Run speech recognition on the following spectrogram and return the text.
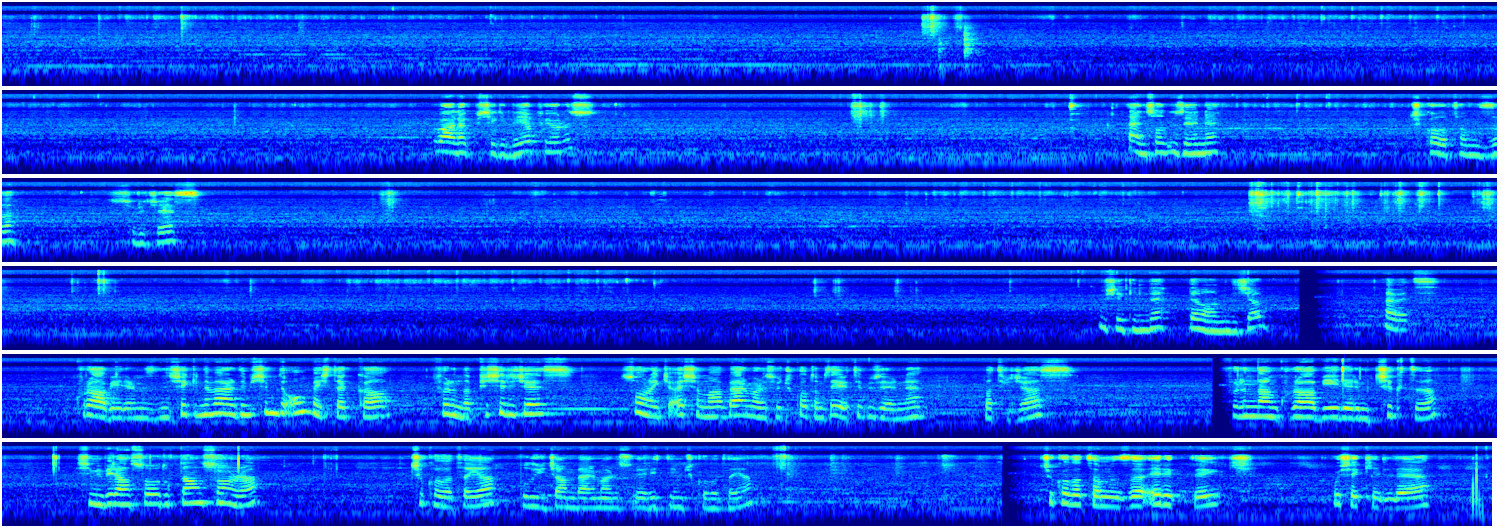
Yuvarlak bir şekilde yapıyoruz. En son üzerine çikolatamızı süreceğiz. Bu şekilde devam edeceğim. Evet. Kurabiyelerimizin şeklini verdim. Şimdi 15 dakika fırında pişireceğiz. Sonraki aşama bermarisi çikolatamızı eritip üzerine batıracağız. Fırından kurabiyelerim çıktı. Şimdi biraz soğuduktan sonra çikolataya bulayacağım bermarisi erittiğim çikolataya. Çikolatamızı erittik. Bu şekilde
